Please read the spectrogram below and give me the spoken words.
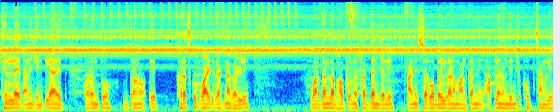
खेळल्या आहेत आणि जिंकल्या आहेत. परंतु मित्रांनो एक खरंच खूप वाईट घटना घडली. वरदानला भावपूर्ण श्रद्धांजली आणि सर्व बैलगाडा मालकांनी आपल्या नंदींची खूप चांगली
